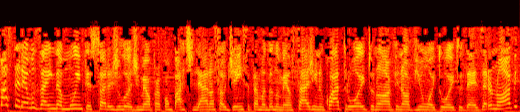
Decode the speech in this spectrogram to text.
mas teremos ainda muita história de lua de mel pra compartilhar. Nossa audiência tá mandando mensagem no 48991881009.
